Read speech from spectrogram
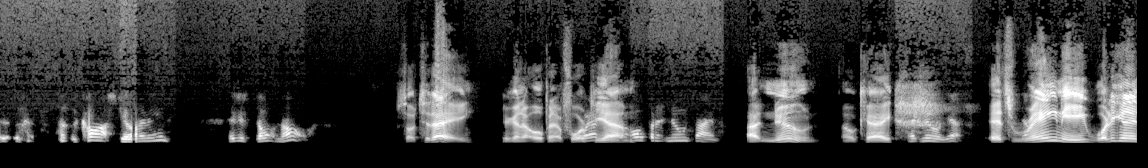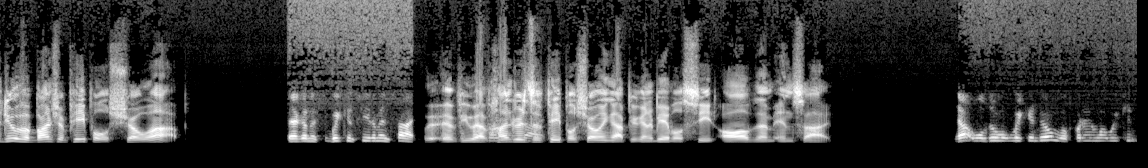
uh, the cost, you know what I mean? They just don't know. So today, you're going to open at 4 We're p.m. open at noon time. At noon. Okay. At noon, yes. It's rainy. What are you going to do if a bunch of people show up? They're going to. We can see them inside. If you have hundreds of people showing up, you're going to be able to seat all of them inside. Yeah, we'll do what we can do. We'll put in what we can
